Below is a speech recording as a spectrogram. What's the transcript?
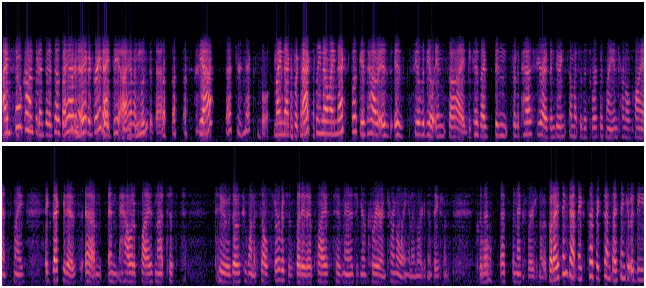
I'm so confident that it does. That's I haven't. It's a great idea. I haven't looked at that. yeah. That's your next book. My next book. Actually, no. My next book is how to, is is seal the deal inside because I've been for the past year I've been doing so much of this work with my internal clients, my executives, um, and how it applies not just to those who want to sell services, but it applies to managing your career internally in an organization. So that's that's the next version of it. But I think that makes perfect sense. I think it would be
